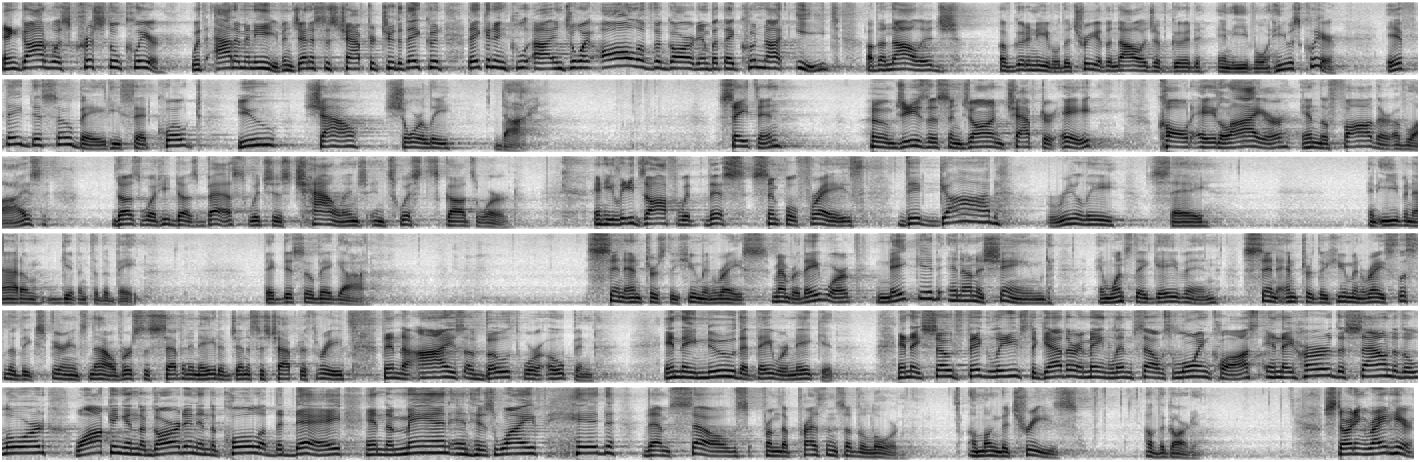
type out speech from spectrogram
And God was crystal clear with Adam and Eve in Genesis chapter 2 that they could, they could uh, enjoy all of the garden, but they could not eat of the knowledge of good and evil, the tree of the knowledge of good and evil. And he was clear. If they disobeyed, he said, quote, you shall surely die. Satan, whom Jesus in John chapter 8 called a liar and the father of lies, does what he does best, which is challenge and twists God's word. And he leads off with this simple phrase Did God really say? And Eve and Adam given to the bait. They disobey God sin enters the human race. Remember, they were naked and unashamed, and once they gave in, sin entered the human race. Listen to the experience now, verses 7 and 8 of Genesis chapter 3. Then the eyes of both were opened, and they knew that they were naked. And they sewed fig leaves together and made themselves loincloths. And they heard the sound of the Lord walking in the garden in the cool of the day. And the man and his wife hid themselves from the presence of the Lord among the trees of the garden. Starting right here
